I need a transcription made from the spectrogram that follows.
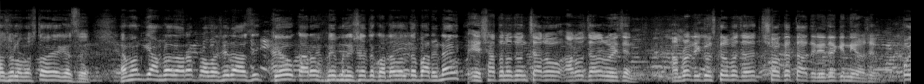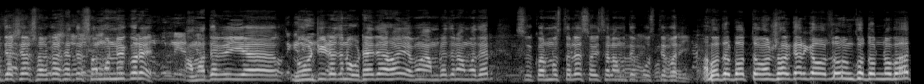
অচল অবস্থা হয়ে গেছে। এমনকি আমরা যারা প্রবাসীরা আছি কেউ কারও ফ্যামিলির সাথে কথা বলতে পারি নাই। এই সাতান্ন জন চারও আরও যারা রয়েছেন আমরা রিকোয়েস্ট করব যাতে সরকার তাড়াতাড়ি এদেরকে নিয়ে আসেন ওই দেশের সরকারের সাথে সমন্বয় করে আমাদের ইয়া নোটিটা যেন উঠাই দেওয়া হয় এবং আমরা যেন আমাদের কর্মস্থলে সই সালামতে পৌঁছতে পারি। আমাদের বর্তমান সরকারকে অসংখ্য ধন্যবাদ।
